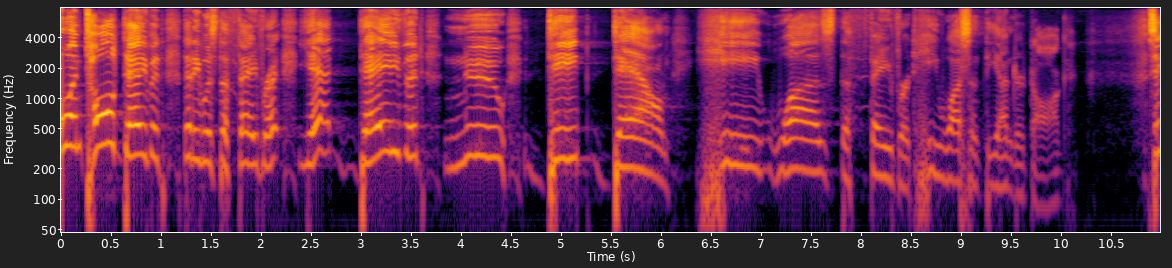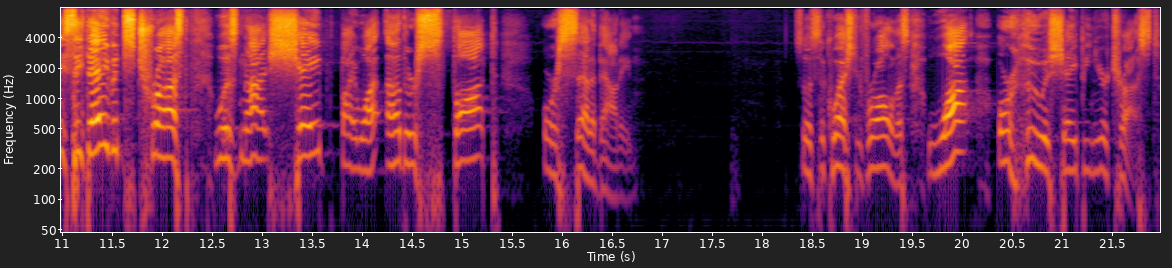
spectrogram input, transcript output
one told David that he was the favorite, yet David knew deep down he was the favorite. He wasn't the underdog. See, see, David's trust was not shaped by what others thought or said about him. So it's the question for all of us what or who is shaping your trust?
